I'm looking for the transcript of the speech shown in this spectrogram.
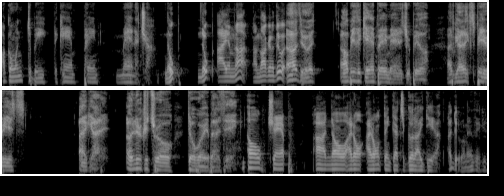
are going to be the campaign manager. nope, nope. I am not. I'm not going to do it. I'll do it. I'll be the campaign manager, Bill. I've got experience. I got it. Under control. Don't worry about a thing. No, champ. Uh, no, I don't. I don't think that's a good idea. I do. I mean, I think it'd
